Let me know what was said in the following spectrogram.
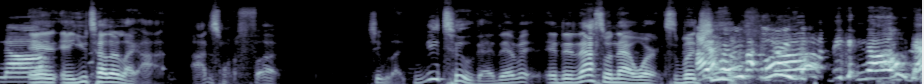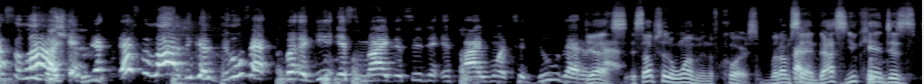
No. and, and you tell her like, I, I just want to fuck. She was like, me too, goddamn it. And then that's when that works. But I you, heard no, stories. because, no, that's a lie. It- that- that's a lie because dudes have. But again, it's my decision if I want to do that or yes, it's up to the woman, of course. But I'm Right. saying that's you can't just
